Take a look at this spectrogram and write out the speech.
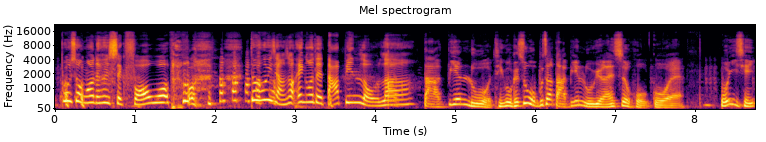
不会说我哋去食火锅，都会讲说哎，我哋打边炉啦。啊打边炉我听过，可是我不知道打边炉原来是火锅哎，我以前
